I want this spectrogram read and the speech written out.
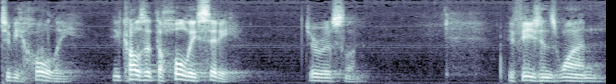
to be holy. He calls it the holy city, Jerusalem. Ephesians 1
